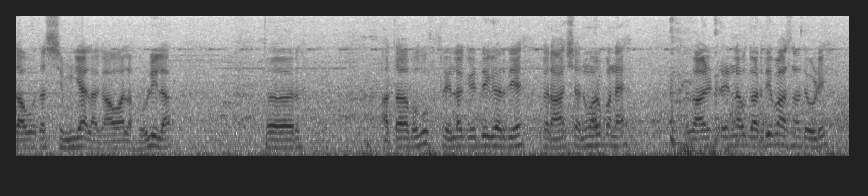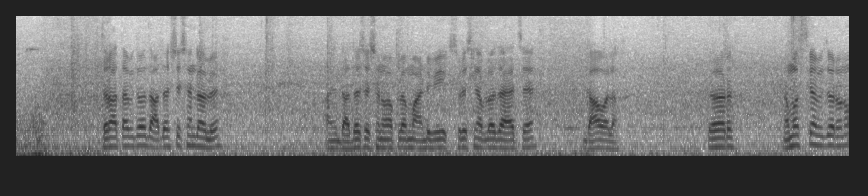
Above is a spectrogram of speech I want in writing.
जाऊ आता शिमग्याला गावाला होळीला. तर आता बघू ट्रेनला किती गर्दी आहे. कारण आज शनिवार पण आहे. गाडी ट्रेनला गर्दी पण असणार तेवढी. तर आता मी तो दादर स्टेशनला आलो आहे आणि दादर स्टेशनवर आपला मांडवी एक्सप्रेसने आपल्याला जायचं आहे गावाला. तर नमस्कार मित्रांनो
